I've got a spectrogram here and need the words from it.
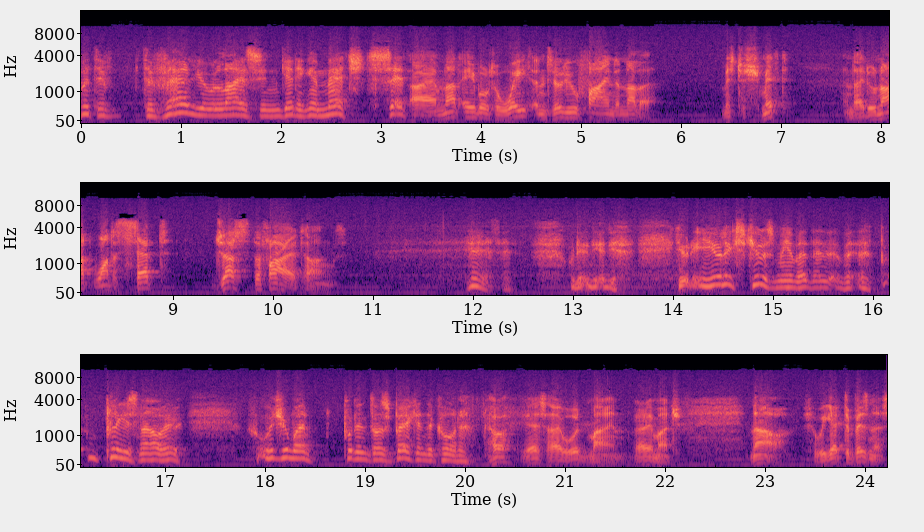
But the, the value lies in getting a matched set. I am not able to wait until you find another. Mr. Schmidt, and I do not want a set, just the fire tongs. Yes. Well, you- you- You'll excuse me, but uh, uh, please now, uh, would you mind putting those back in the corner? Oh, yes, I would mind very much. Now, shall we get to business?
